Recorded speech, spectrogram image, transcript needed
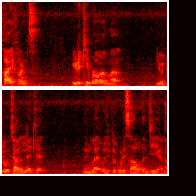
Hi friends. ഇടുക്കി ബ്ലോഗ് എന്ന യൂട്യൂബ് ചാനലിലേക്ക് നിങ്ങളെ ഒരിക്കൽ കൂടി സ്വാഗതം ചെയ്യുകയാണ്.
